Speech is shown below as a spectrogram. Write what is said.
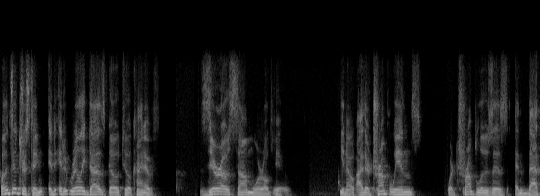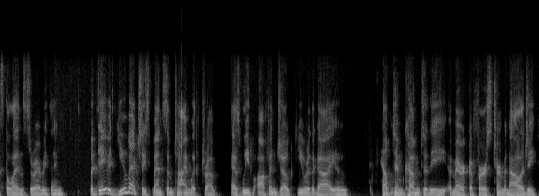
Well, it's interesting. It it really does go to a kind of zero sum worldview. You know, either Trump wins or Trump loses, and that's the lens through everything. But David, you've actually spent some time with Trump. As we've often joked, you were the guy who helped him come to the America First terminology.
